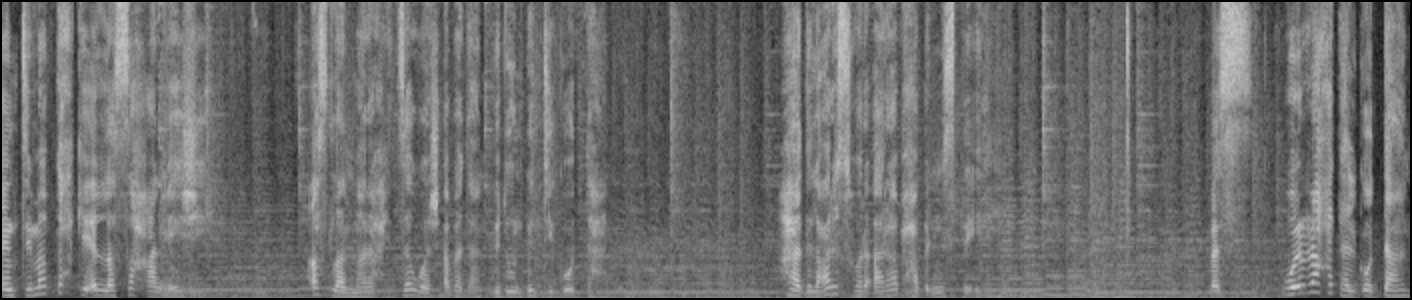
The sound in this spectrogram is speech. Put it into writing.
انت ما بتحكي إلا الصح عن إيجي أصلا ما رح يتزوج ابدا بدون بنتي جودان هذا العرس ورقة رابحة بالنسبة إلي. بس وين راحت هالجودان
